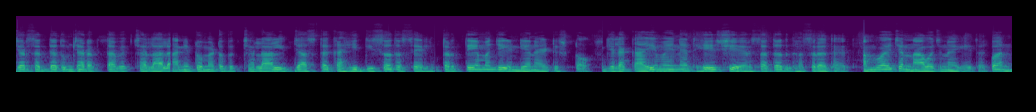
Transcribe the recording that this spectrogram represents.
जर सध्या तुमच्या रक्तापेक्षा लाल आणि टोमॅटोपेक्षा लाल जास्त काही दिसत असेल तर ते म्हणजे इंडियन आयटी स्टॉक स्टॉक्स गेल्या काही महिन्यात हे शेअर सतत घसरत आहेत. थांबवायचे नावच नाही घेत पण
